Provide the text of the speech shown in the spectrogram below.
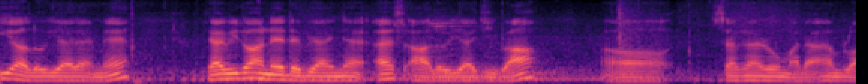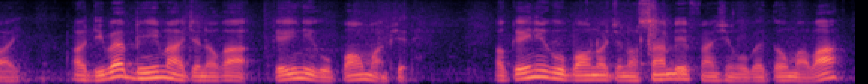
er လို့ရိုက်လိုက်မယ်ရိုက်ပြီးတော့တဲ့ပြိုင်နဲ့ sr လို့ရိုက်ကြည့်ပါအာ second row မှာဒါ employee အော်ဒီဘက်ဘေးမှာကျွန်တော်က gain တွေကိုပေါင်းမှာဖြစ်တယ်။အော် gain တွေကိုပေါင်းတော့ကျွန်တော် sum if function ကိုပဲသုံးပါပါ။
